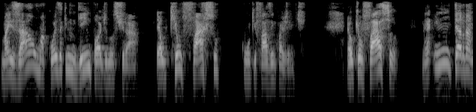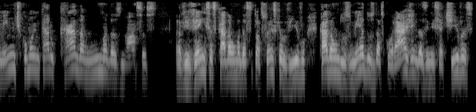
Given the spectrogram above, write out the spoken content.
mas há uma coisa que ninguém pode nos tirar: é o que eu faço com o que fazem com a gente. É o que eu faço né, internamente, como eu encaro cada uma das nossas uh, vivências, cada uma das situações que eu vivo, cada um dos medos, das coragens, das iniciativas.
